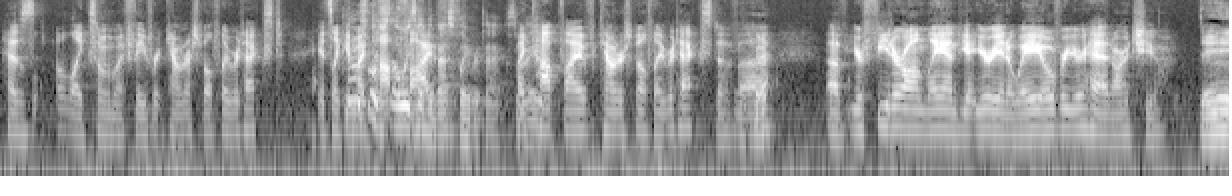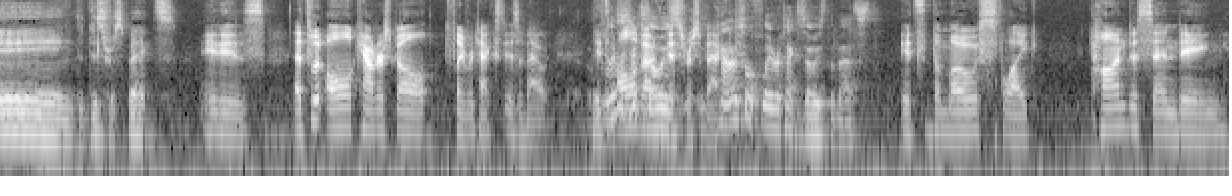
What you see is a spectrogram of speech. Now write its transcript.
has like some of my favorite counterspell flavor text. It's like in my Counterspell's top always had five. the best flavor text. my right? top five counterspell flavor text of uh, of your feet are on land, yet you're in a way over your head, aren't you? Dang, the disrespect. It is. That's what all counterspell flavor text is about. It's Flavor all about always- disrespect. Counterspell flavor text is always the best. It's the most like condescending.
